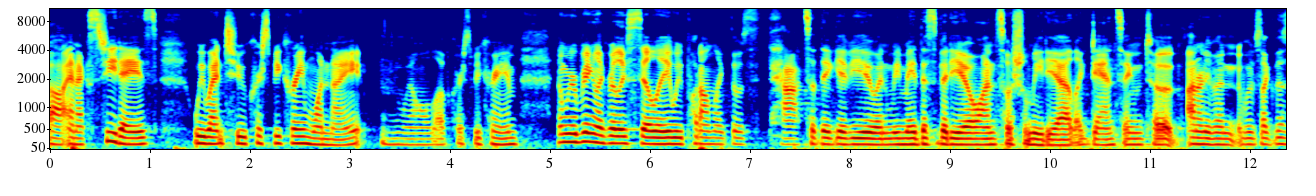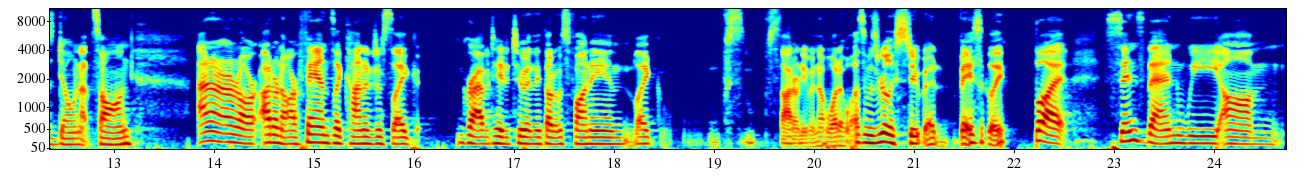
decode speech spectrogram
uh, NXT days, we went to Krispy Kreme one night, and we all love Krispy Kreme, and we were being like really silly. We put on like those hats that they give you, and we made this video on social media, like dancing to I don't even it was like this donut song. I don't, know. I don't know. Our fans like kind of just like gravitated to it, and they thought it was funny, and like I don't even know what it was. It was really stupid, basically. But since then, we um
